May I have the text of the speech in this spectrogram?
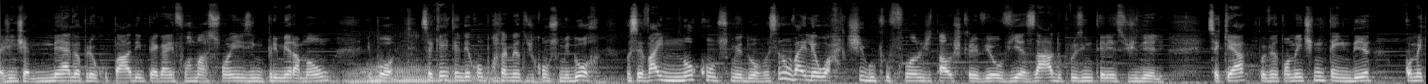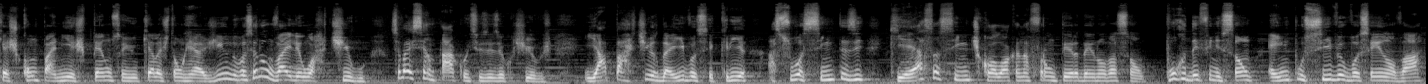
A gente é mega preocupado em pegar informações em primeira mão. E, pô, você quer entender comportamento de consumidor? Você vai no consumidor. Você não vai ler o artigo que o fulano de tal escreveu, viesado para os interesses dele. Você quer, eventualmente, entender como é que as companhias pensam e o que elas estão reagindo, você não vai ler o artigo, você vai sentar com esses executivos e a partir daí você cria a sua síntese, que essa sim te coloca na fronteira da inovação. Por definição, é impossível você inovar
